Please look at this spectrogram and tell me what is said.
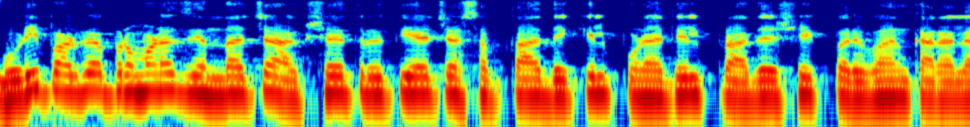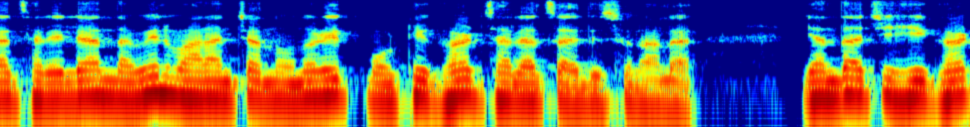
गुढीपाडव्याप्रमाणेच यंदाच्या अक्षय तृतीयाच्या सप्ताहात देखील पुण्यातील प्रादेशिक परिवहन कार्यालयात झालेल्या नवीन वाहनांच्या नोंदणीत मोठी घट झाल्याचं दिसून आलं. यंदाची ही घट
